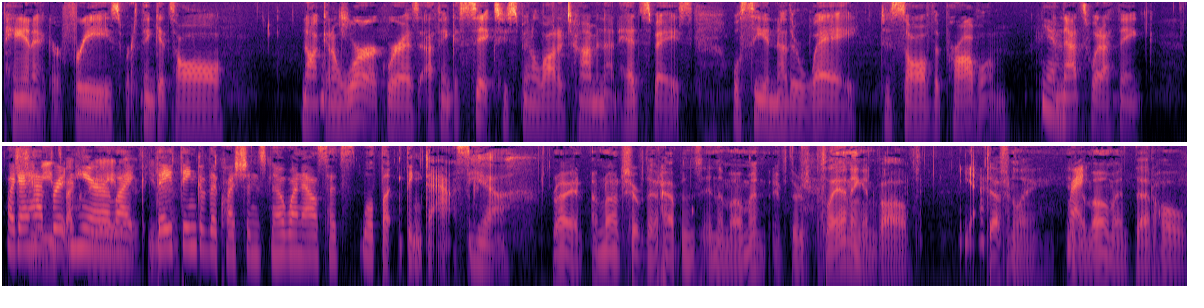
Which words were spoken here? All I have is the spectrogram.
panic or freeze or think it's all not going to work. Whereas I think a six who spent a lot of time in that headspace will see another way to solve the problem. Yeah. And that's what I think. like I have written here, creative, like you they think of the questions no one else has will th- think to ask. Yeah. Right. I'm not sure if that happens in the moment. If there's planning involved, Yeah. definitely. In Right. the moment, that whole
